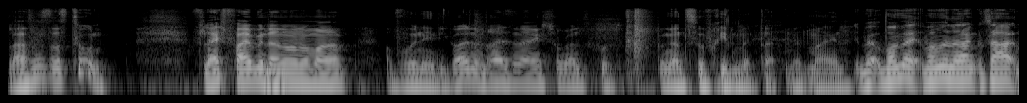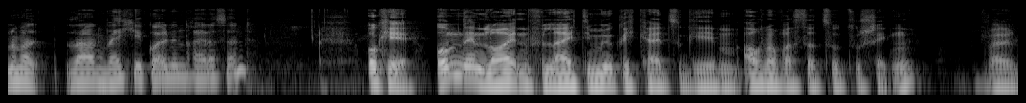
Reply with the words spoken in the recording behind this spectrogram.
lass uns das tun. Vielleicht fallen mir dann auch nochmal, obwohl, nee, die goldenen drei sind eigentlich schon ganz gut. Ich bin ganz zufrieden mit, mit meinen. Wollen wir, wollen wir sagen, nochmal sagen, welche goldenen drei das sind? Okay, um den Leuten vielleicht die Möglichkeit zu geben, auch noch was dazu zu schicken, weil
